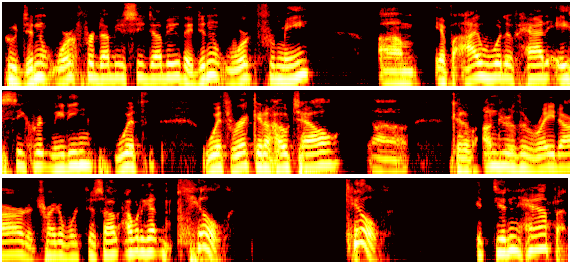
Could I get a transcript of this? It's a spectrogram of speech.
who didn't work for WCW. They didn't work for me. Um, if I would have had a secret meeting with with Ric in a hotel, uh, kind of under the radar to try to work this out, I would have gotten killed. Killed. It didn't happen.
